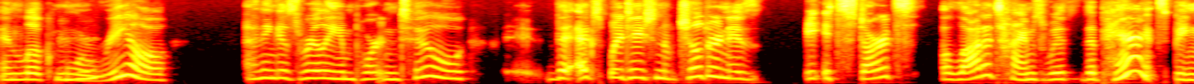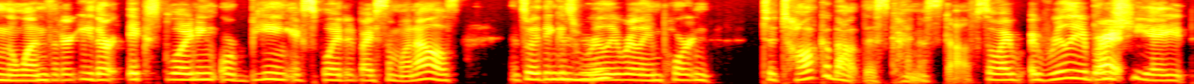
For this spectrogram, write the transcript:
and look more mm-hmm. real i think is really important too the exploitation of children is it starts a lot of times with the parents being the ones that are either exploiting or being exploited by someone else. And so I think it's mm-hmm. really, really important to talk about this kind of stuff. So I, I really appreciate right.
